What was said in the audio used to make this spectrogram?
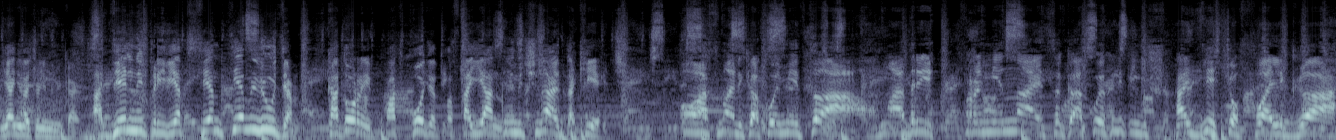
Я ни на что не намекаю. Отдельный привет всем тем людям, которые подходят постоянно и начинают такие. О, смотри, какой металл! Смотри, проминается, какой хлипенький. А здесь что, фольга?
